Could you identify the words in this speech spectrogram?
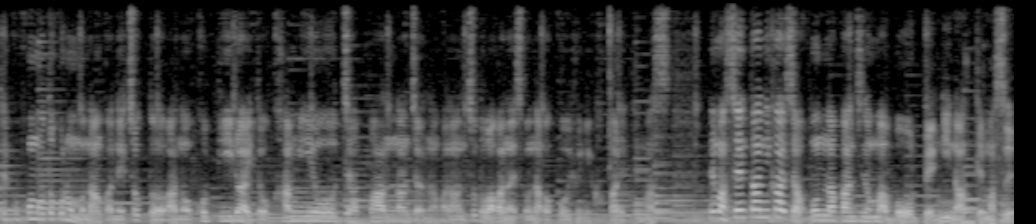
で、ここのところもなんかね、ちょっとあの、コピーライト、神尾ジャパンなんじゃないかな？ちょっとわかんないですけど、なんかこういう風に書かれてます。で、まあ、先端に関してはこんな感じの、まあ、ボールペンになってます。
